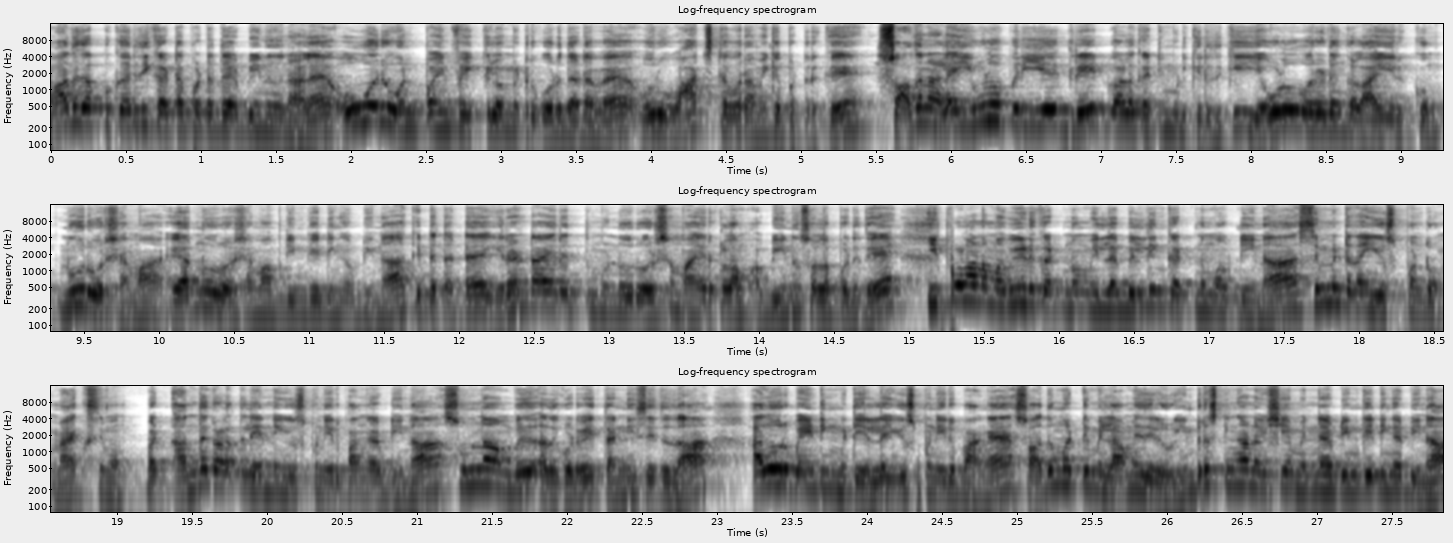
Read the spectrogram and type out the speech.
பாதுகாப்பு கருதி கட்டப்பட்டது அப்படின்றதுனால ஒவ்வொரு ஒன் பாயிண்ட் ஃபைவ் கிலோமீட்டருக்கு ஒரு தடவை ஒரு வாட்ச் டவர் அமைக்கப்பட்டிருக்கு. ஸோ அதனால் இவ்வளோ பெரிய கிரேட் வாலை கட்டி முடிக்கிறதுக்கு எவ்வளோ வருடங்கள் ஆகியிருக்கும்? நூறு வருஷமா? இரநூறு வருஷமா அப்படின்னு கேட்டிங்க அப்படின்னா கிட்டத்தட்ட இரண்டாயிரத்து முந்நூறு வருஷம் ஆயிருக்கலாம் அப்படின்னு சொல்லப்படுது. இப்போலாம் நம்ம வீடு கட்டணும் இல்லை பில்டிங் கட்டணும் அப்படின்னா சிமெண்ட்டை தான் யூஸ் பண்ணுறோம் மேக்ஸிமம் பட் அந்த காலத்தில் என்ன யூஸ் பண்ணியிருப்பாங்க அப்படின்னா சுண்ணாம்பு அது கூடவே தண்ணி சேர்த்து தான் அது ஒரு பெயிண்டிங் மெட்டீரியலில் யூஸ் பண்ணியிருப்பாங்க ஸோ அது மட்டும் இல்லாமல் இது ஒரு இன்ட்ரெஸ்டிங்கான விஷயம் என்ன அப்படின்னு கேட்டிங்க அப்படின்னா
